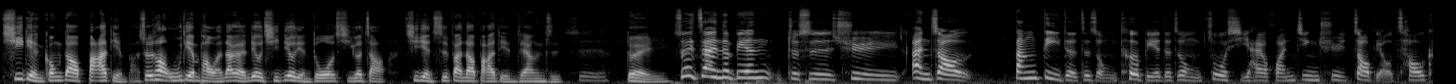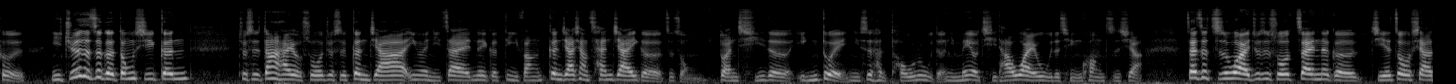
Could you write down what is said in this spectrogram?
七点攻到八点吧，所以通常五点跑完大概六七六点多洗个澡，七点吃饭到八点这样子。是，对，所以在那边就是去按照当地的这种特别的这种作息还有环境去照表操课，你觉得这个东西跟就是当然还有说就是更加，因为你在那个地方更加像参加一个这种短期的营队，你是很投入的，你没有其他外物的情况之下。在这之外，就是说，在那个节奏下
